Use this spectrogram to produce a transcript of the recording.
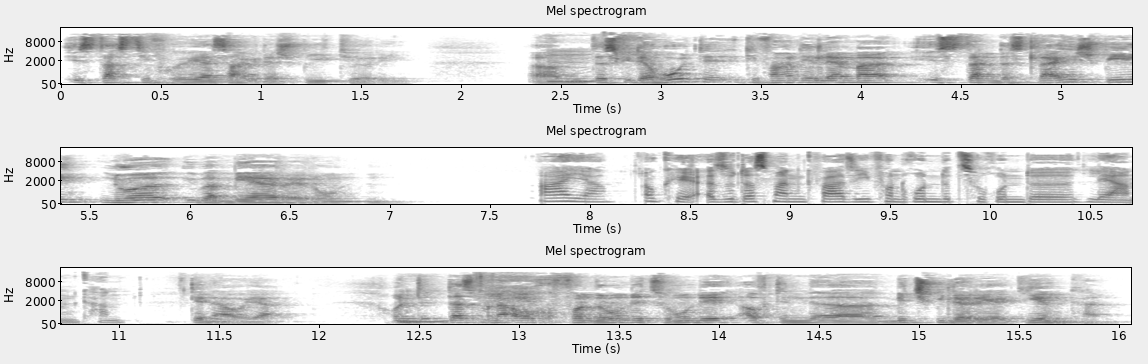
ist das die Vorhersage der Spieltheorie. Ähm, hm. Das wiederholte Gefangendilemma ist dann das gleiche Spiel, nur über mehrere Runden. Ah ja, okay, also dass man quasi von Runde zu Runde lernen kann. Genau, ja. Und hm. dass man auch von Runde zu Runde auf den äh, Mitspieler reagieren kann.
